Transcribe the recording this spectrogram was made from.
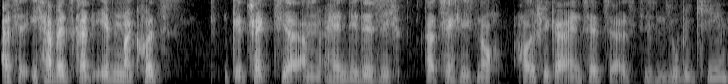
Also ich habe jetzt gerade eben mal kurz gecheckt hier am Handy, das ich tatsächlich noch häufiger einsetze als diesen YubiKey.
